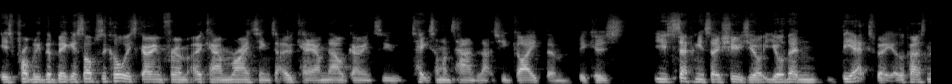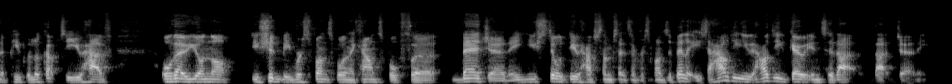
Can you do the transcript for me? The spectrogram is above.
is probably the biggest obstacle is going from okay i'm writing to okay i'm now going to take someone's hand and actually guide them because you stepping into those shoes you're, you're then the expert you're the person that people look up to. You have although you're not you shouldn't be responsible and accountable for their journey you still do have some sense of responsibility so how do you how do you go into that that journey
